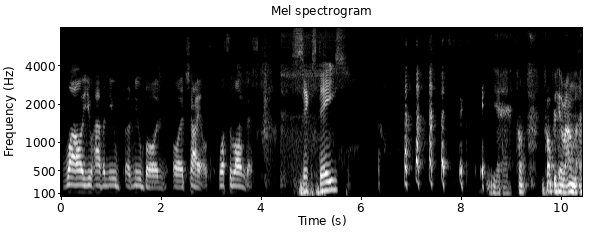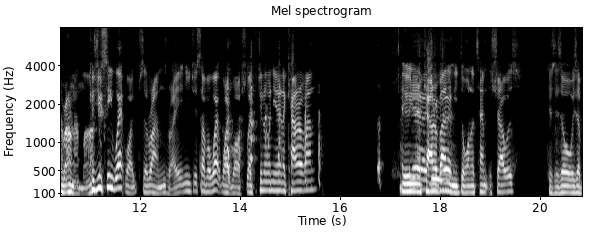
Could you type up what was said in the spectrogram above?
while you have a new a newborn or a child? What's the longest? Six days. Yeah, probably around around that mark. Because you see wet wipes around, right? And you just have a wet wipe wash. Like, do you know when you're in a caravan? You're in Yeah, I a do, caravan yeah. and you don't want to tempt the showers? Because there's always a,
